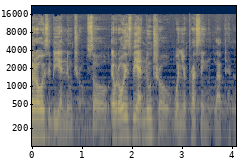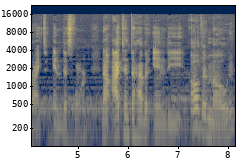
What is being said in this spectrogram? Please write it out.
would always be at neutral. So it would always be at neutral when you're pressing left and right in this form. Now I tend to have it in the other mode,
